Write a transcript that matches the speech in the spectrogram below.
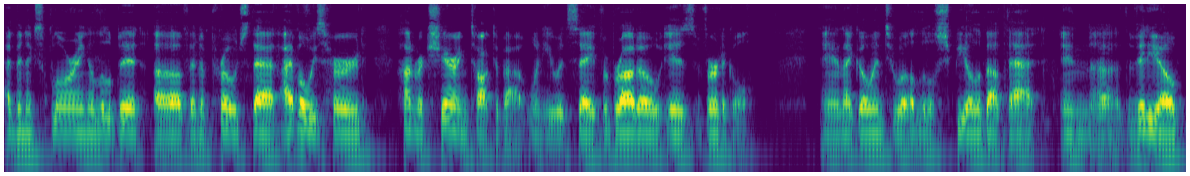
I've been exploring a little bit of an approach that I've always heard Henryk Szeryng talked about when he would say vibrato is vertical. And I go into a little spiel about that in uh, the video.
